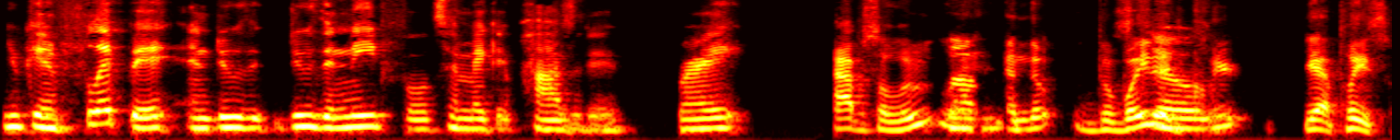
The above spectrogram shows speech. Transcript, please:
you can flip it and do the, do the needful to make it positive, right? Absolutely. Um, and the the way so, to clear, yeah, please.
